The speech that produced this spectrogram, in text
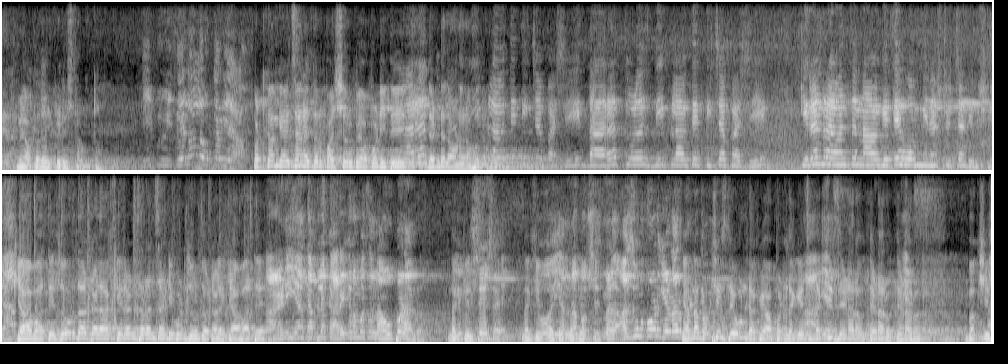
मी आपल्याला इकडेच थांबतो. दीप विजेला लवकर या पटकन घ्यायचं नाही तर पाचशे रुपये आपण इथे दंड लावणार आहोत. दीप लावते तिच्यापाशी दारात तुळस दीप लावते तिच्यापाशी. किरण रावांचं नाव घेते होम मिनिस्ट्रीच्या दिवशी. क्या बात आहे. जोरदार टाळ्या. किरण सरांसाठी पण जोरदार टाळ्या. क्या बात आहे. आणि यात आपल्या कार्यक्रमाचं नाव पण आलं. नक्कीच. विशेष आहे. नक्कीच, So, नक्कीच, यांना नक्कीच. बक्षीस मिळालं. अजून कोण घेणार? यांना बक्षीस देऊन टाकूया आपण लगेच. हा, नक्कीच yes. देणार आहोत देणार आहोत देणार आहोत. बक्षीस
